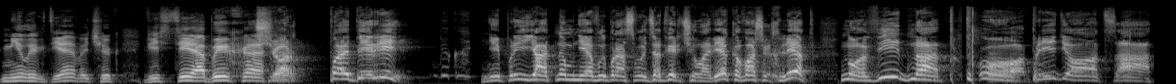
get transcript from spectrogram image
милых девочек, вести об их... Э, Черт побери! Неприятно мне выбрасывать за дверь человека ваших лет, но видно, о, придется.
